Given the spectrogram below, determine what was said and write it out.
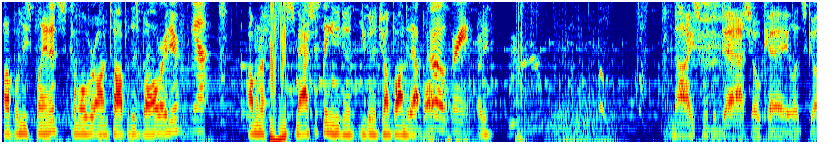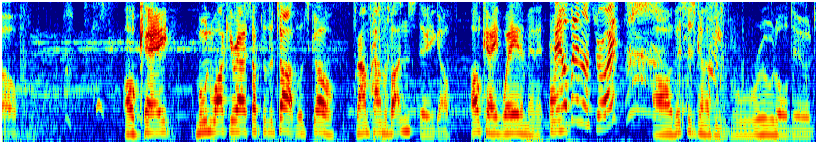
hop on these planets. Come over on top of this ball right here. Yeah. I'm gonna smash this thing, and you're gonna you're gonna jump onto that ball. Oh, great. Ready? Nice with the dash. Okay, let's go. Okay, moonwalk your ass up to the top. Let's go. Ground pound the buttons. There you go. Okay, wait a minute. Is it opening those drawers? Oh, this is gonna be brutal, dude.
